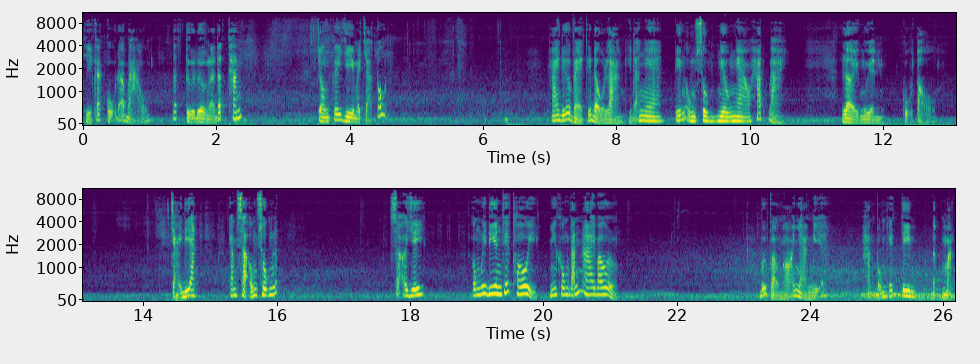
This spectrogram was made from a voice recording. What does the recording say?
Thì các cụ đã bảo đất từ đường là đất thánh. Trồng cây gì mà chả tốt. Hai đứa về tới đầu làng thì đã nghe tiếng ông Sung nghêu ngao hát bài. Lời nguyền cụ tổ. Chạy đi anh, em sợ ông Sung lắm. Sợ gì? Ông mới điên thế thôi, nhưng không đánh ai bao. giờ. Bước vào ngõ nhà Nghĩa, hạnh bỗng thấy tim đập mạnh,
